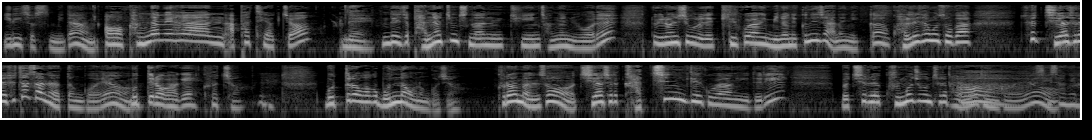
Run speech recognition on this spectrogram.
일이 있었습니다. 어, 강남의 한 아파트였죠? 네. 근데 이제 반년쯤 지난 뒤인 작년 6월에 또 이런 식으로 이제 길고양이 민원이 끊이지 않으니까 관리사무소가 지하실에 쇠창살을 달았던 거예요. 못 들어가게? 그렇죠. 못 들어가고 못 나오는 거죠. 그러면서 지하실에 갇힌 길고양이들이 며칠 후에 굶어 죽은 채로 발견된 아, 거예요. 세상에나.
